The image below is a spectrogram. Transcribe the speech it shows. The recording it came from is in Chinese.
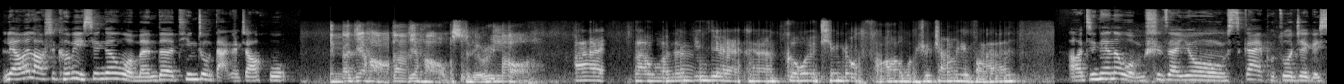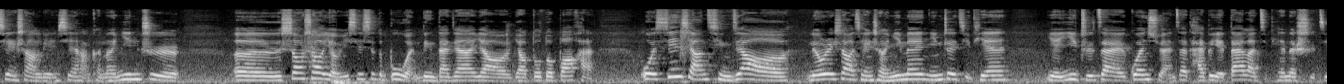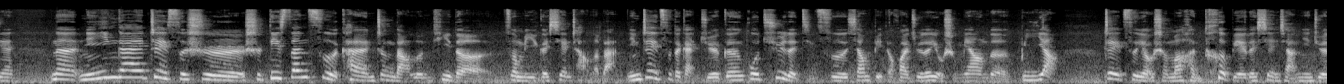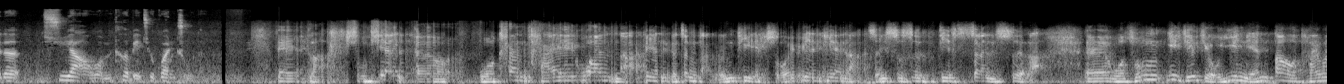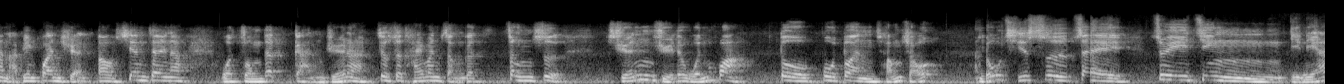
两位老师可不可以先跟我们的听众打个招呼？大家好，大家好，我是刘瑞浩。嗨，啊，我能听见，呃，各位听众好，我是张立凡。啊，今天呢，我们是在用 Skype 做这个线上连线哈，可能音质，呃，稍稍有一些些的不稳定，大家要要多多包涵。我先想请教刘瑞绍先生，因为您这几天也一直在观选，在台北也待了几天的时间，那您应该这次是是第三次看政党轮替的这么一个现场了吧？您这次的感觉跟过去的几次相比的话，觉得有什么样的不一样？这次有什么很特别的现象？您觉得需要我们特别去关注的？哎，那首先，呃，我看台湾哪边这个政党轮替，所谓变天啊，这次是第三次了。呃，我从一九九一年到台湾哪边观选，到现在呢，我总的感觉呢，就是台湾整个政治选举的文化都不断成熟，尤其是在最近几年。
